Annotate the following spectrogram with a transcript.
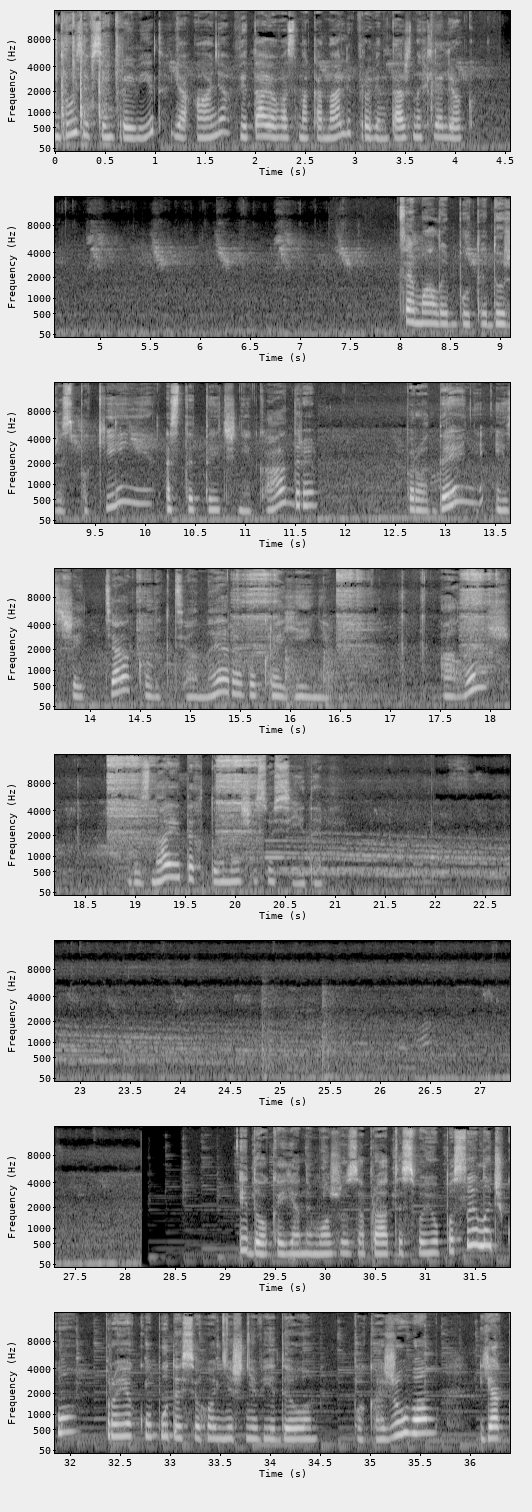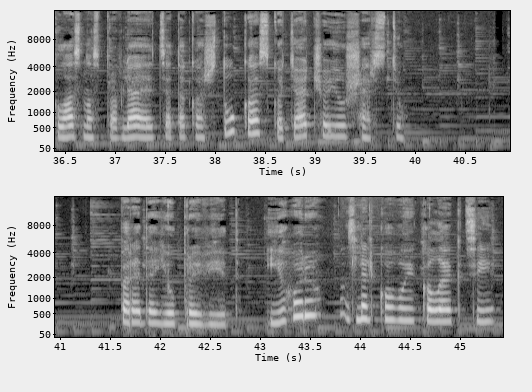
Друзі, всім привіт! Я Аня. Вітаю вас на каналі про вінтажних ляльок. Це мали бути дуже спокійні, естетичні кадри про день із життя колекціонера в Україні. Але ж ви знаєте, хто наші сусіди. І доки я не можу забрати свою посилочку, про яку буде сьогоднішнє відео, покажу вам, як класно справляється така штука з котячою шерстю. Передаю привіт Ігорю з лялькової колекції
